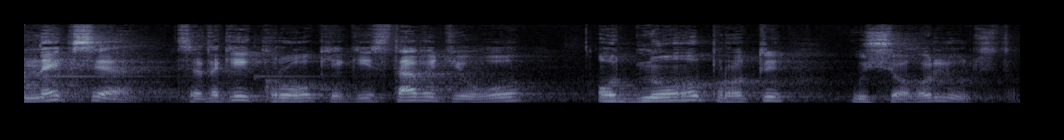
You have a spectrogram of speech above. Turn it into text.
Анексія це такий крок, який ставить його одного проти усього людства.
